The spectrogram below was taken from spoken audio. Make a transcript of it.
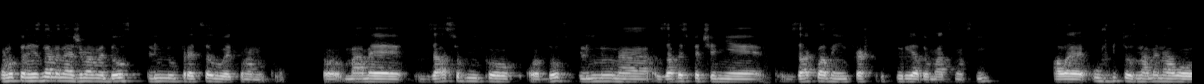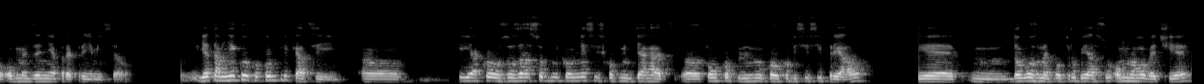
ono to neznamená, že máme dosť plynu pre celú ekonomiku. Máme v zásobníkoch dosť plynu na zabezpečenie základnej infraštruktúry a domácnosti, ale už by to znamenalo obmedzenia pre priemysel je tam niekoľko komplikácií. Ty ako zo zásobníkov nie si schopný ťahať toľko plynu, koľko by si si prial. Tie mm, dovozné potrubia sú o mnoho väčšie,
